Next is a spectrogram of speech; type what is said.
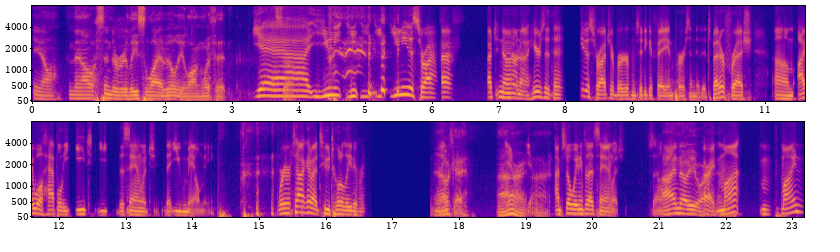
you know, and then I'll send a release of liability along with it. Yeah, you need you, you, you need a sriracha. No, no, no. Here's the thing. A sriracha burger from City Cafe in person. It's better fresh. Um, I will happily eat, eat the sandwich that you mail me. We're talking about two totally different. things. Okay. All right. Yeah. All right. I'm still waiting for that sandwich. So. I know you are. All right, my my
